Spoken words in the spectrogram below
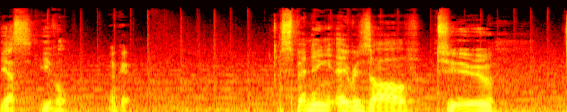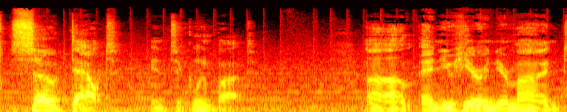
Yes, evil. Okay. spending a resolve to sow doubt into Gloombot. Um, and you hear in your mind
